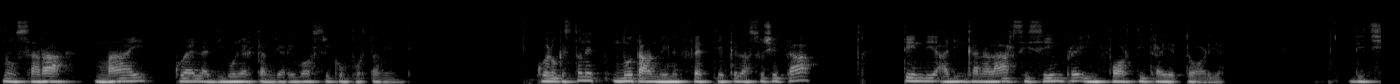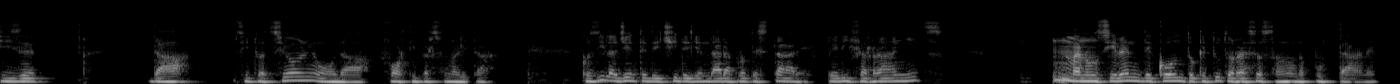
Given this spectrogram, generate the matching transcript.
non sarà mai quella di voler cambiare i vostri comportamenti. Quello che sto notando in effetti è che la società tende ad incanalarsi sempre in forti traiettorie, decise da situazioni o da forti personalità. Così la gente decide di andare a protestare per i Ferragnez, ma non si rende conto che tutto il resto stanno da puttane.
